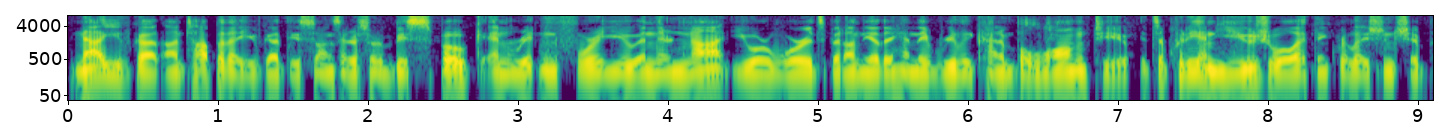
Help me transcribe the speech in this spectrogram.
Now you've got, on top of that, you've got these songs that are sort of bespoke and written for you, and they're not your words, but on the other hand, they really kind of belong to you. It's a pretty unusual, I think, relationship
